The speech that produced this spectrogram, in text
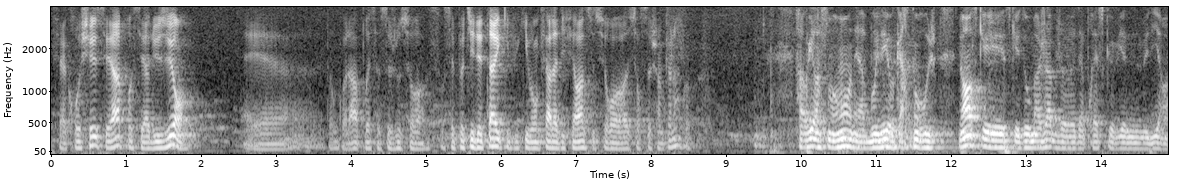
c'est accroché, c'est âpre, c'est à l'usure. Euh, donc voilà, après, ça se joue sur, sur ces petits détails qui, qui vont faire la différence sur, euh, sur ce championnat. quoi. Ah oui, en ce moment, on est abonné au carton rouge. Non, ce qui est, ce qui est dommageable, d'après ce que viennent me dire euh,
